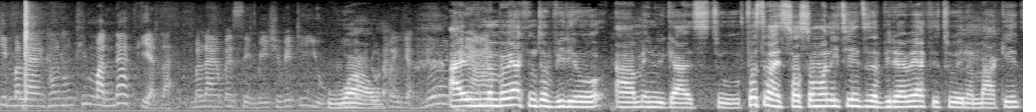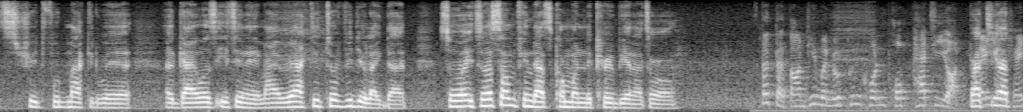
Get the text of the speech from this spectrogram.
กินแมลงทั้งทั้งที่มันน่าเกลียดล่ะแมลงเป็นสิ่งมีชีวิตที่อยู่ wow I remember reacting to a video um in regards to first time I saw someone eating it is a video I reacted to in a market street food market where a guy was eating him I reacted to a video like that so it's not something that's common in the Caribbean at all ตั้งแต่ตอนที่มนุษย์เพิ่งค้นพบแพทิออตและยังใช้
